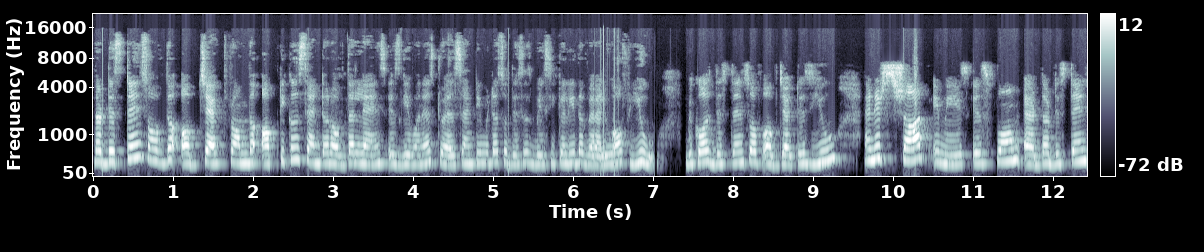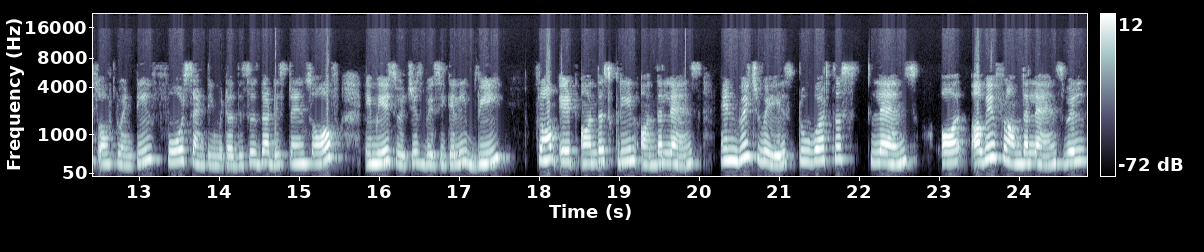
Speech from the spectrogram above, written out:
The distance of the object from the optical center of the lens is given as 12 centimeter. So this is basically the value of u because distance of object is u and its sharp image is formed at the distance of 24 centimeter. This is the distance of image which is basically v from it on the screen on the lens in which ways towards the lens or away from the lens will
